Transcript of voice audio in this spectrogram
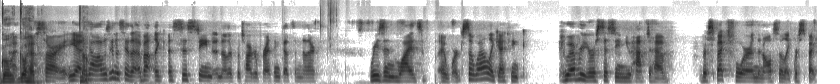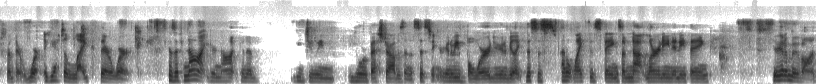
go Uh, go ahead? Sorry. Yeah, No. no, I was going to say that about like assisting another photographer. I think that's another reason why it's it works so well. Like I think whoever you're assisting, you have to have respect for, and then also like respect for their work. You have to like their work because if not, you're not going to be doing your best job as an assistant. You're going to be bored. You're going to be like, this is I don't like these things. I'm not learning anything. You're going to move on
